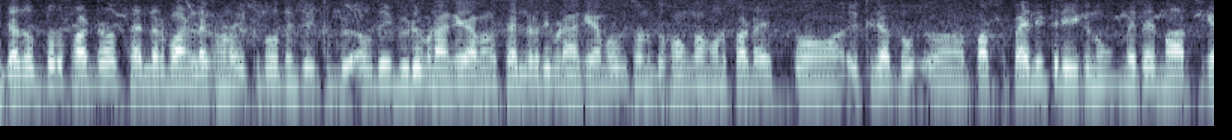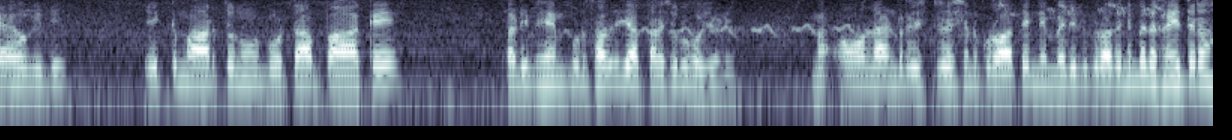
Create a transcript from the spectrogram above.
ਜਦ ਉਧਰ ਸਾਡਾ ਸੈਲਰ ਬਣ ਲੱਗਾ ਹੁਣ ਇੱਕ ਦੋ ਦਿਨ ਚ ਇੱਕ ਵੀ- ਉਹਦੀ ਵੀਡੀਓ ਬਣਾ ਕੇ ਆਵਾਂਗਾ ਸੈਲਰ ਦੀ ਬਣਾ ਕੇ ਆਵਾਂਗਾ ਉਹ ਵੀ ਤੁਹਾਨੂੰ ਦਿਖਾਊਂਗਾ। ਹੁਣ ਸਾਡਾ ਇਸ ਤੋਂ ਇੱਕ ਜਾਂ ਦੋ ਅਹ ਪਰਸੋਂ ਪਹਿਲੀ ਤਰੀਕ ਨੂੰ ਮੇਰੇ ਤੇ ਮਾਰਚ ਗਏ ਹੋ ਗਈ ਦੀ 1 ਮਾਰਚ ਨੂੰ ਵੋਟਾਂ ਪਾ ਕੇ ਸਾਡੀ ਹੇਮਕੁੰਟ ਸਾਹਿਬ ਦੀ ਯਾਤਰਾ ਸ਼ੁਰੂ ਹੋ ਜਾਣੀ। ਮੈਂ ਆਨਲਾਈਨ ਰਜਿਸਟ੍ਰੇਸ਼ਨ ਕਰਵਾਤੇ ਨਿੰਮੇ ਦੀ ਵੀ ਕਰਵਾਤੇ ਨਿੰਮੇ ਦਿਖਾਈ ਤੇਰਾ।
